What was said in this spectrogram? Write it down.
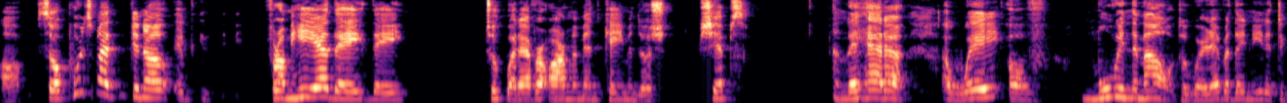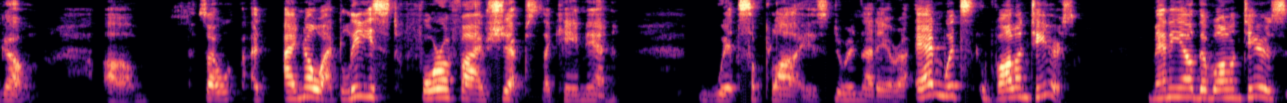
Uh, so Portsmouth, you know, from here they they took whatever armament came in those sh- ships, and they had a a way of moving them out to wherever they needed to go. Um, so I, I know at least four or five ships that came in with supplies during that era and with volunteers. Many of the volunteers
